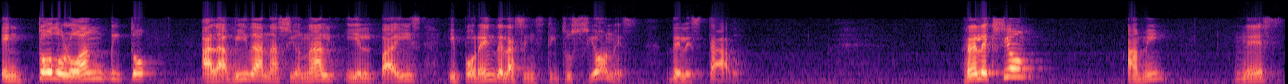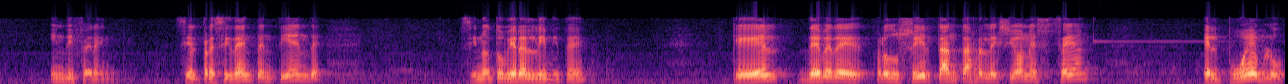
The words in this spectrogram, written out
en todo lo ámbito a la vida nacional y el país y por ende las instituciones del Estado. Reelección, a mí me es indiferente. Si el presidente entiende, si no tuviera el límite, que él debe de producir tantas reelecciones, sean el pueblo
